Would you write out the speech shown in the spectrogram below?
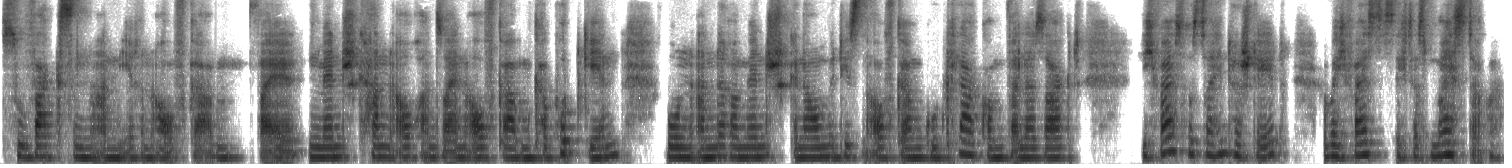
zu wachsen an ihren Aufgaben, weil ein Mensch kann auch an seinen Aufgaben kaputt gehen, wo ein anderer Mensch genau mit diesen Aufgaben gut klarkommt, weil er sagt, ich weiß, was dahinter steht, aber ich weiß, dass ich das meistere.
